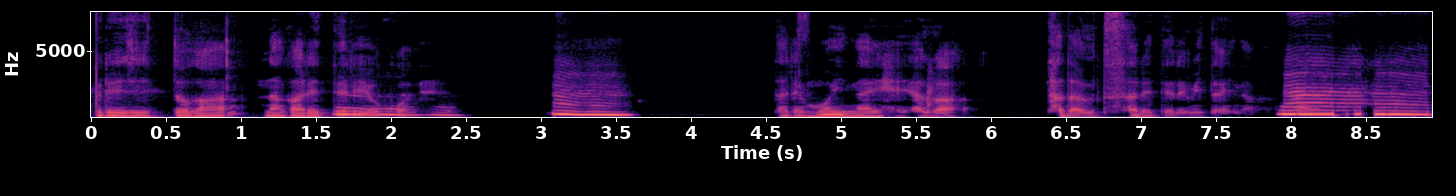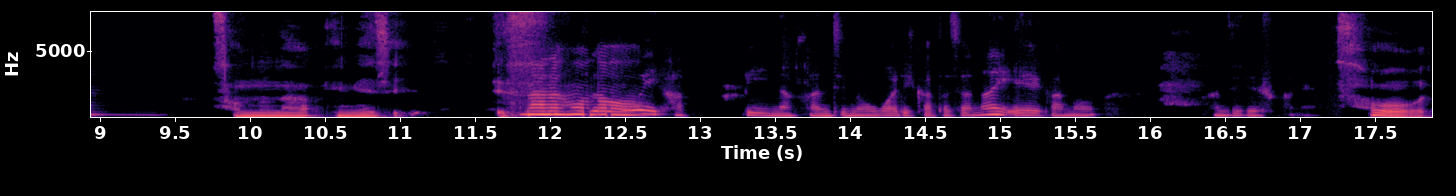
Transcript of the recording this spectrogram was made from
クレジットが流れてる横で、うんうん。誰もいない部屋がただ映されてるみたいな、うんうん。そんなイメージです。なるほすごど。いピーな感じの終わり方じゃない映画の感じですかね。そう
